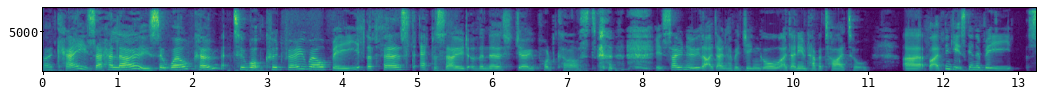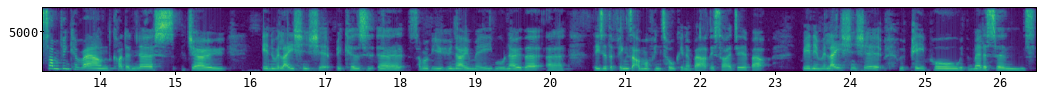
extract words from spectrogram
Okay, so hello. So welcome to what could very well be the first episode of the Nurse Jo podcast. it's so new that I don't have a jingle, I don't even have a title. Uh, but I think it's going to be something around kind of Nurse Jo in relationship because uh, some of you who know me will know that uh, these are the things that I'm often talking about this idea about being in relationship with people, with medicines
